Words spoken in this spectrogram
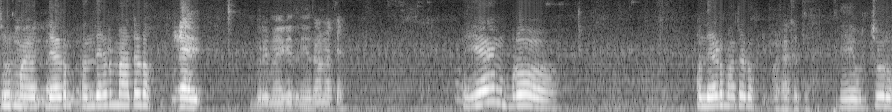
ಚೂರು ಮಾ ಒಂದೆರಡು ಒಂದೆರಡು ಮಾತಾಡು. ಏನು ಬ್ರೋ? ಒಂದೆರಡು ಮಾತಾಡು. ಏ ಒಂಚೂರು.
